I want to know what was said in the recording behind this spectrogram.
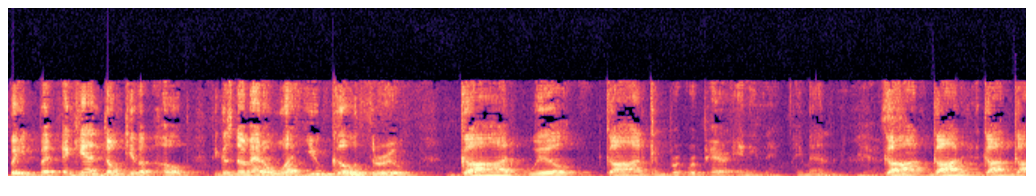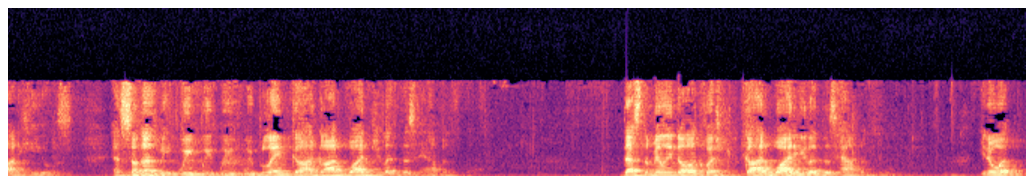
but, but again, don't give up hope because no matter what you go through, God will, God can repair anything. Amen? Yes. God, God, God, God heals. And sometimes we, we, we, we, we blame God. God, why did you let this happen? That's the million dollar question. God, why did you let this happen? You know what?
